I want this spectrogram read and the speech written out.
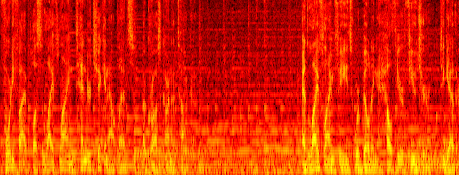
45 plus Lifeline tender chicken outlets across Karnataka. At Lifeline Feeds, we're building a healthier future together.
